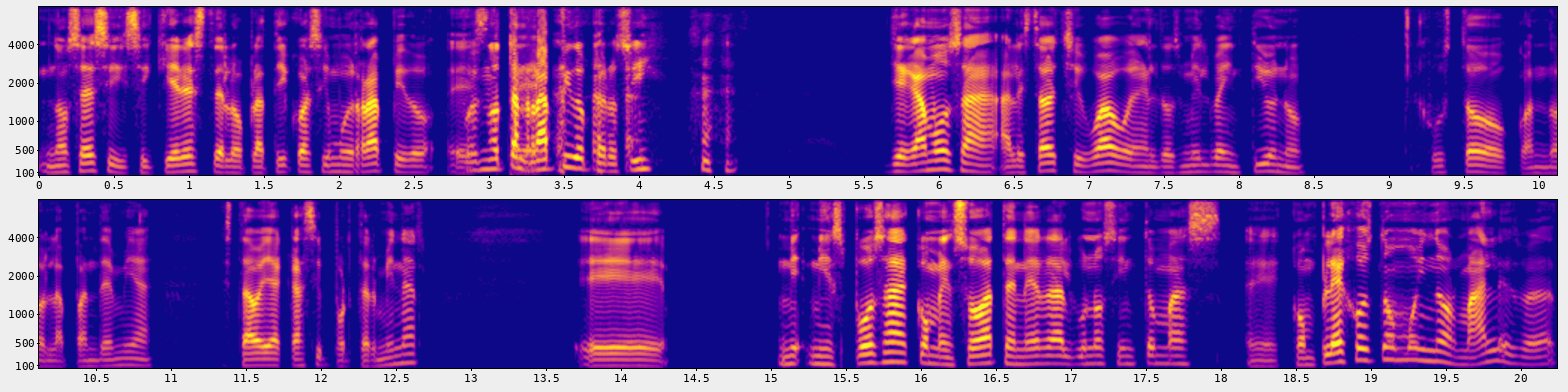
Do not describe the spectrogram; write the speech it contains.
no sé si, si quieres te lo platico así muy rápido. Pues no tan este, rápido, pero sí. llegamos a, al estado de Chihuahua en el 2021, justo cuando la pandemia estaba ya casi por terminar. Eh, mi, esposa comenzó a tener algunos síntomas eh, complejos, no muy normales, ¿verdad?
